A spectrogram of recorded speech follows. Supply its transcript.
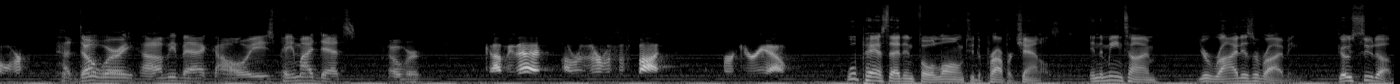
Over. Don't worry, I'll be back. I always pay my debts. Over. Copy that. I'll reserve us a spot. Mercury out. We'll pass that info along to the proper channels. In the meantime, your ride is arriving. Go suit up.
